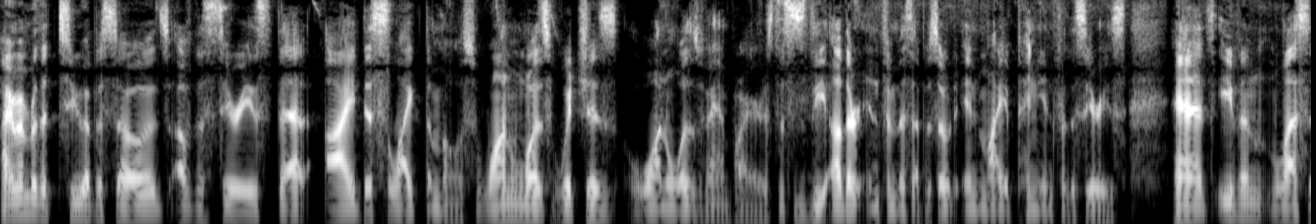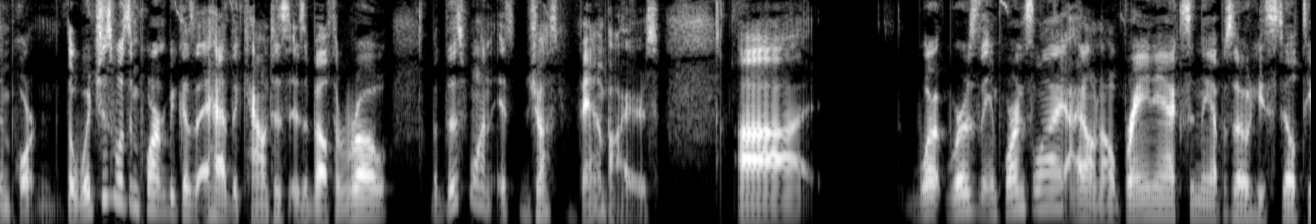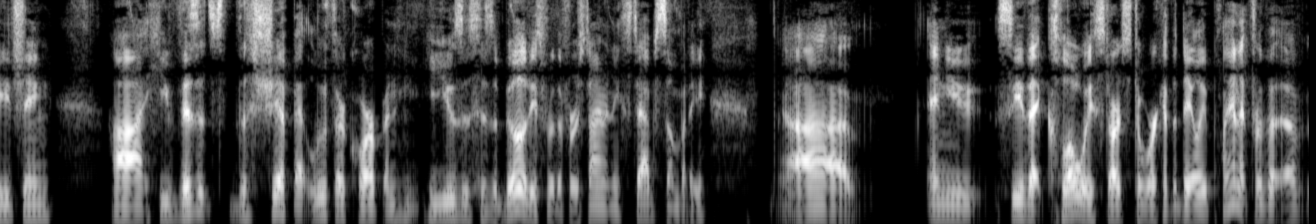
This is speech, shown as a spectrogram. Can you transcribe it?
I remember the two episodes of the series that I disliked the most. One was witches, one was vampires. This is the other infamous episode, in my opinion, for the series. And it's even less important. The witches was important because it had the Countess Isobel Thoreaux, but this one is just vampires. Uh, what where's the importance lie? I don't know. Brainiac's in the episode. He's still teaching. Uh, he visits the ship at LuthorCorp and he, he uses his abilities for the first time and he stabs somebody. Uh, and you see that Chloe starts to work at the Daily Planet for the uh,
